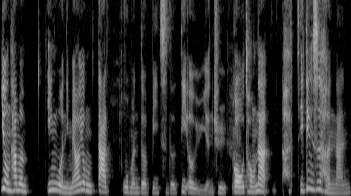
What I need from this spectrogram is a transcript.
用他们英文，你们要用大我们的彼此的第二语言去沟通，那很一定是很难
